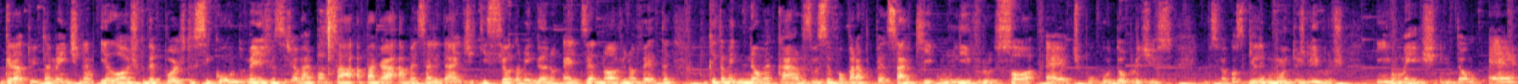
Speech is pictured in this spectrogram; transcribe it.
gratuitamente, né? E lógico, depois do segundo mês você já vai passar a pagar a mensalidade, que se eu não me engano é R$19,90, porque também não é caro se você for parar pra pensar que um livro só é, tipo, o dobro disso. Você vai conseguir ler muitos livros em um mês, então é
